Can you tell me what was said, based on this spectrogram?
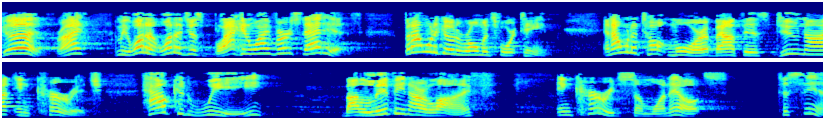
Good, right? I mean, what a, what a just black and white verse that is. But I want to go to Romans 14. And I want to talk more about this do not encourage. How could we, by living our life, encourage someone else to sin?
